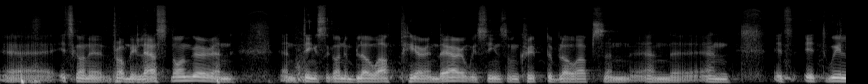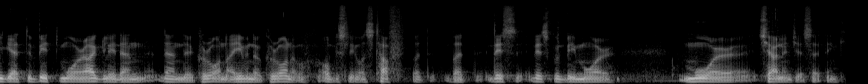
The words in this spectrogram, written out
it's going to probably last longer, and and things are going to blow up here and there. We've seen some crypto blow-ups, and and uh, and it it will get a bit more ugly than than the corona. Even though corona obviously was tough, but but this this will be more more challenges, I think.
